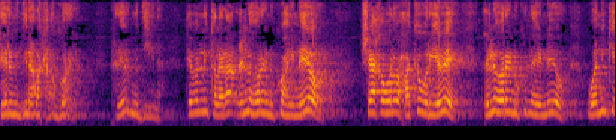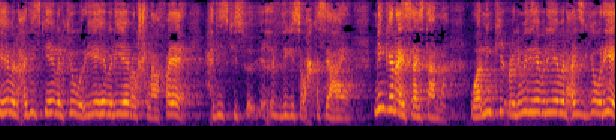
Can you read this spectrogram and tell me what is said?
Reer madiina la kala guraya. Reer madiina. Hebel ninka la dhaa cillo horeynu ku haynayo. Sheekha wali waxaa ka wariyabe cillo horeynu ku haynayo. Waa ninkii hebel xadiiskii hebel ka wariyey hebel iyo hebel khilaafaye xadiiskiisu xifdigiisa wax ka sii ahaayeen ninkan ay saystaana waa ninkii culimadii hebel iyo hebel xadiiska ka wariye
